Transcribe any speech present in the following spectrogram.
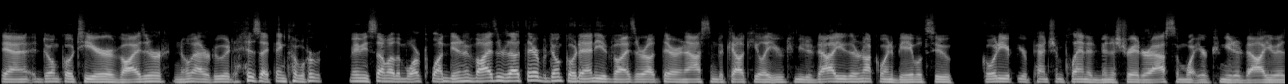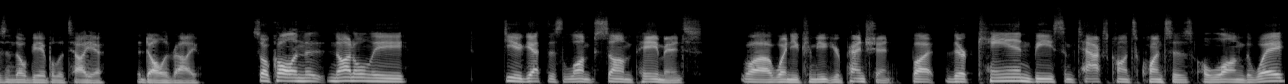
Yeah, don't go to your advisor, no matter who it is. I think we're maybe some of the more plugged in advisors out there, but don't go to any advisor out there and ask them to calculate your commuted value. They're not going to be able to. Go to your, your pension plan administrator, ask them what your commuted value is, and they'll be able to tell you the dollar value. So, Colin, not only do you get this lump sum payment uh, when you commute your pension, but there can be some tax consequences along the way.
